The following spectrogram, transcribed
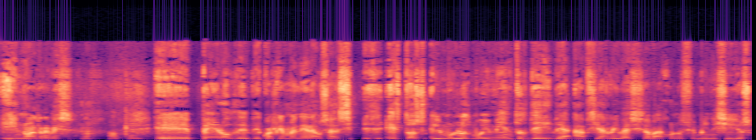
Y no al revés, ¿no? pero de, cualquier manera, o sea, estos, los movimientos de, de hacia arriba y hacia abajo en los feminicidios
